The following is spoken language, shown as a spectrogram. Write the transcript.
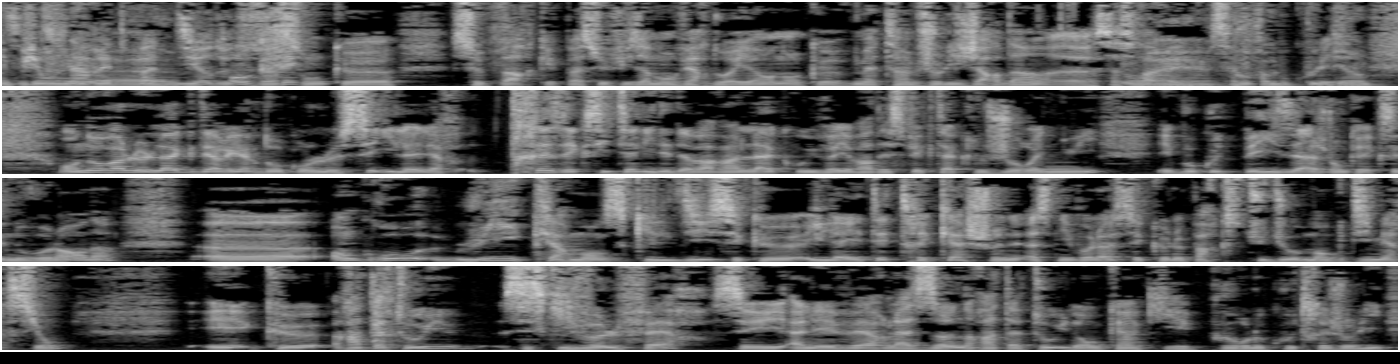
Et puis on n'arrête pas de euh, dire de toute façon que ce parc est pas suffisamment verdoyant, donc mettre un joli jardin, ça sera ouais, ça beaucoup, fera beaucoup bien. On aura le lac derrière, donc on le sait, il a l'air très excité à l'idée d'avoir un lac où il va y avoir des spectacles jour et nuit et beaucoup de paysages donc avec ces nouveaux landes. hein. Euh, en gros, lui clairement ce qu'il dit c'est que il a été très cash à ce niveau-là, c'est que le parc studio manque d'immersion et que Ratatouille, c'est ce qu'ils veulent faire, c'est aller vers la zone Ratatouille donc hein, qui est pour le coup très jolie,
